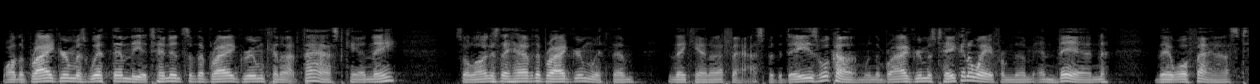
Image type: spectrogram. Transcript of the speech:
While the bridegroom is with them, the attendants of the bridegroom cannot fast, can they? So long as they have the bridegroom with them, they cannot fast. But the days will come when the bridegroom is taken away from them, and then they will fast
